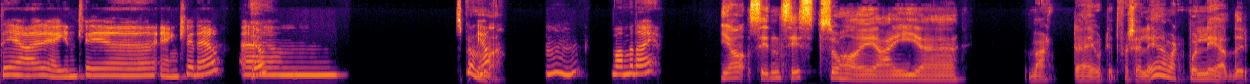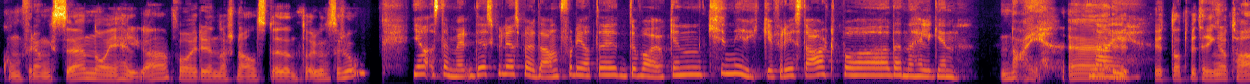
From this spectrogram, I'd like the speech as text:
det er egentlig, egentlig det. Ja. Spennende. Ja. Mm. Hva med deg? Ja, siden sist så har jeg vært gjort litt forskjellig. Jeg har vært på lederkonferanse nå i helga for Nasjonal studentorganisasjon. Ja, stemmer. Det skulle jeg spørre deg om, fordi det, det, var jo ikke en knirkefri start på denne helgen. Nei. Eh, Nei. Uten at vi trenger å ta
